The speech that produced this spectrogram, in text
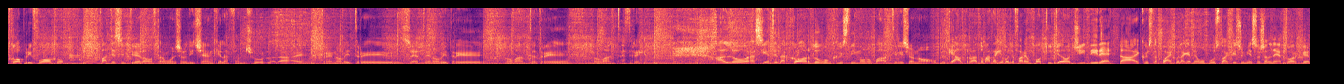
Coprifuoco. Fate sentire la vostra voce, lo dice anche la fanciulla, dai. 393 793 93 93. Allora, siete d'accordo con questi monopattini, sì o no? O più che altro, la domanda che voglio fare un po' a tutti ad oggi diretta è questa qua, è quella che abbiamo posto anche sui miei social network.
